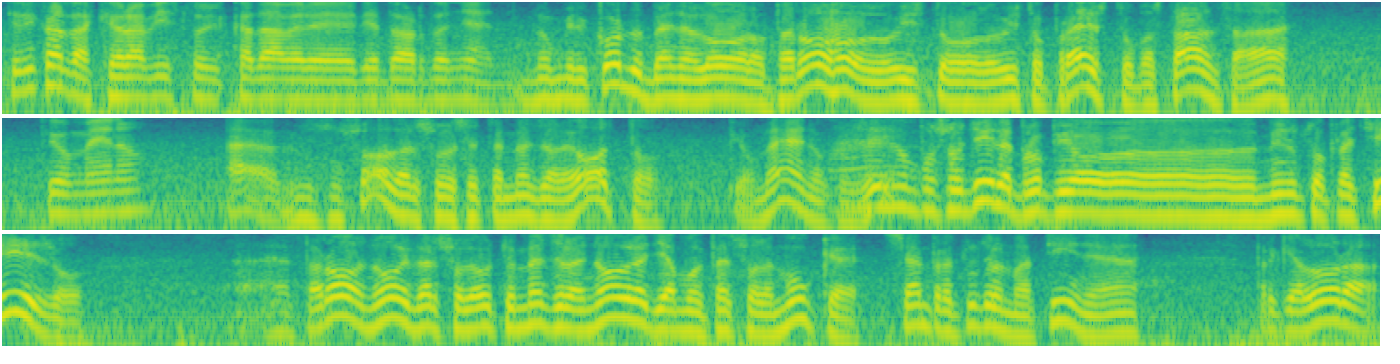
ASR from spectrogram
Ti ricorda che ora ha visto il cadavere di Edoardo Agnelli? Non mi ricordo bene l'ora, però l'ho visto, l'ho visto presto, abbastanza. Eh. Più o meno? Eh, non so, verso le sette e mezza alle otto, più o meno così. Eh. Non posso dire proprio il minuto preciso. Eh, però noi verso le otto e mezza alle nove diamo il pezzo alle mucche, sempre tutte le mattine, eh. perché allora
